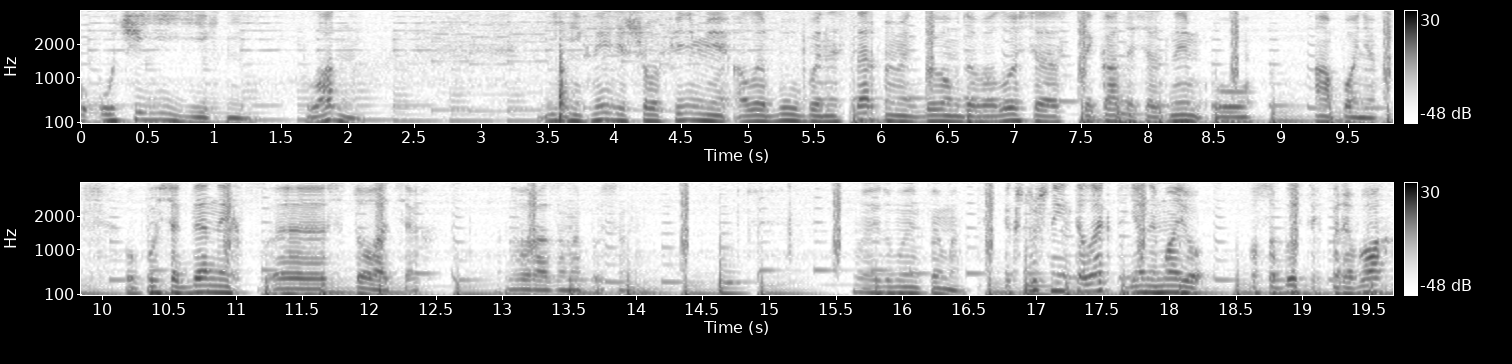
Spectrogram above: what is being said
У, у чиїй їхній? Ладно. Їхній книзі, шоу, фільмі, але був би нестерпним, якби вам довелося стикатися з ним у. А, поняв. У повсякденних е, ситуаціях. Два рази написано. Ну, я думаю, пойме. Як штучний інтелект, я не маю особистих переваг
